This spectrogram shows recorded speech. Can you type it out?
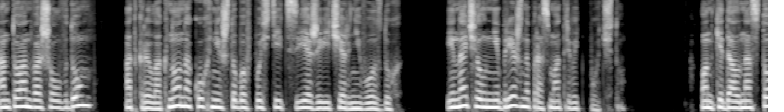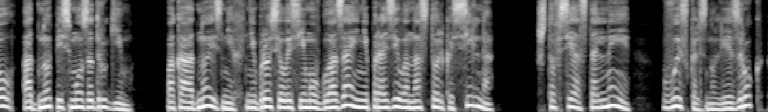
Антуан вошел в дом, открыл окно на кухне, чтобы впустить свежий вечерний воздух, и начал небрежно просматривать почту. Он кидал на стол одно письмо за другим, пока одно из них не бросилось ему в глаза и не поразило настолько сильно, что все остальные выскользнули из рук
